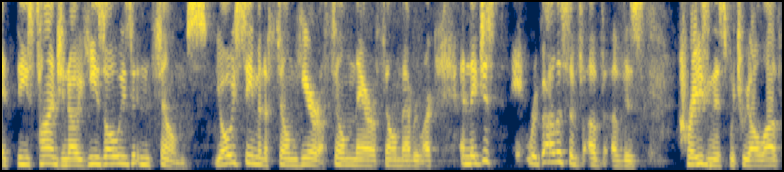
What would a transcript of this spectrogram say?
At these times, you know, he's always in films. You always see him in a film here, a film there, a film everywhere, and they just, regardless of of, of his craziness, which we all love,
